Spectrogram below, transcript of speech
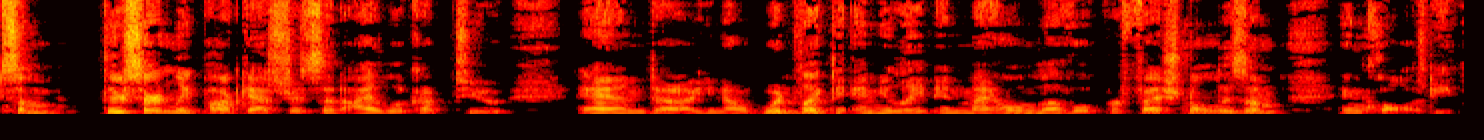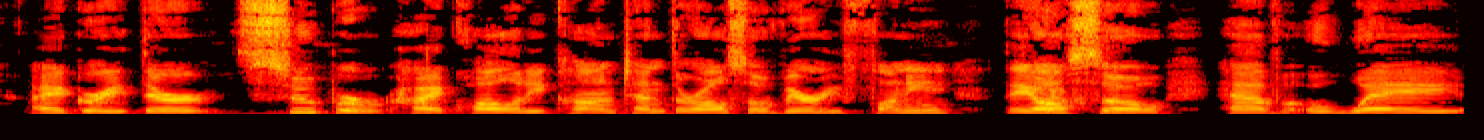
some there's certainly podcasters that I look up to and uh, you know would like to emulate in my own level of professionalism and quality. I agree. They're super high quality content. They're also very funny. They Yeah. also have a way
